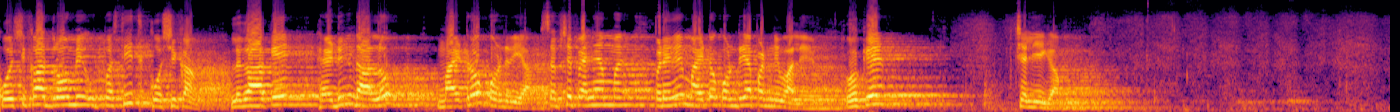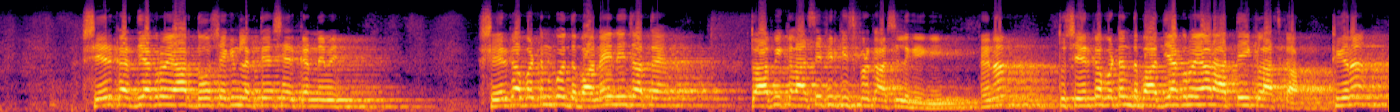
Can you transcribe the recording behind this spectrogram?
कोशिका द्रव में उपस्थित कोशिका लगा के हेडिंग डालो माइट्रोकॉन्ड्रिया सबसे पहले हम पढ़ेंगे माइट्रोकॉन्ड्रिया पढ़ने वाले। हैं ओके चलिएगा। शेयर कर दिया करो यार, दो सेकंड लगते हैं शेयर करने में। शेयर का बटन कोई दबाना ही नहीं चाहता है। तो आपकी क्लासें फिर किस प्रकार से लगेगी? है ना? तो शेयर का बटन दबा दिया करो यार, आते ही क्लास का। ठीक है ना?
